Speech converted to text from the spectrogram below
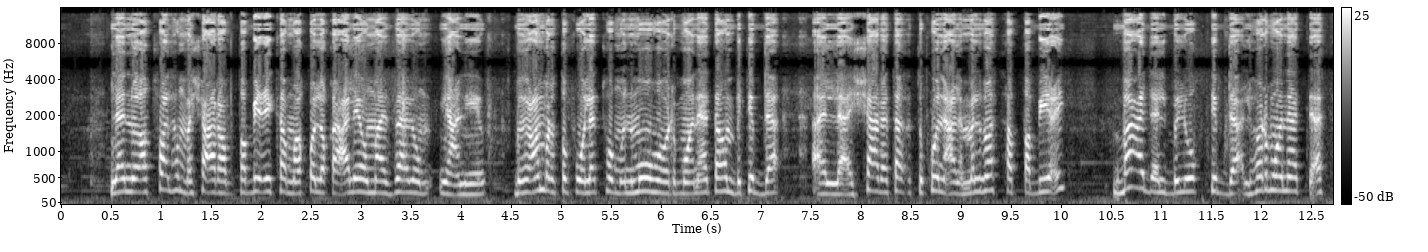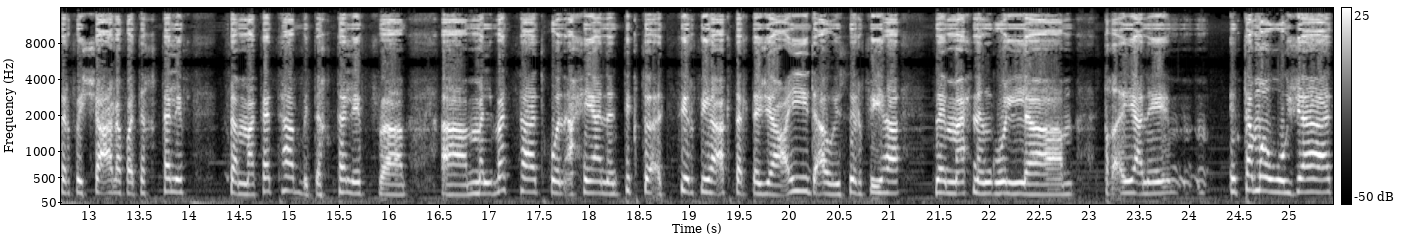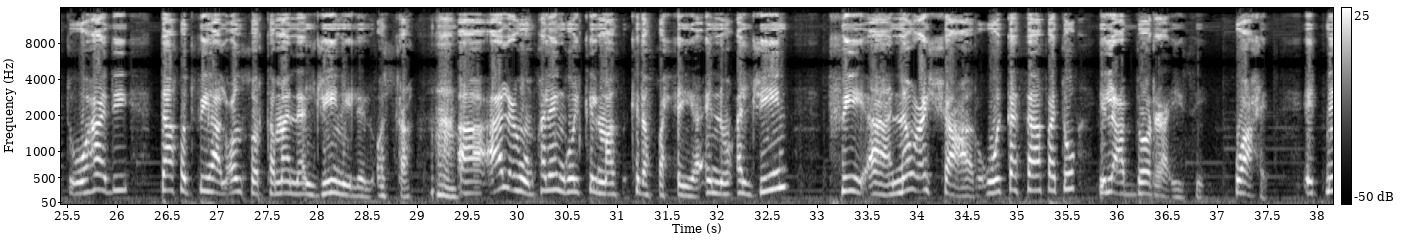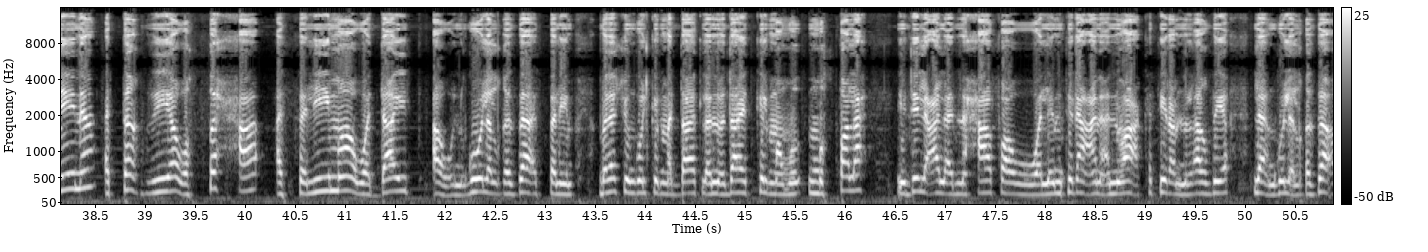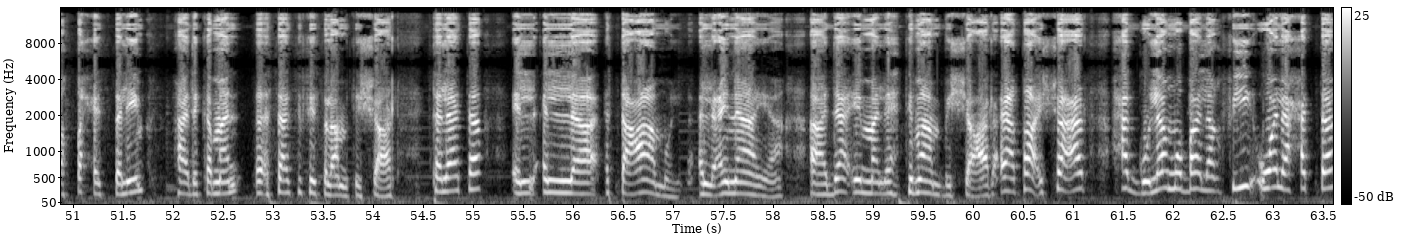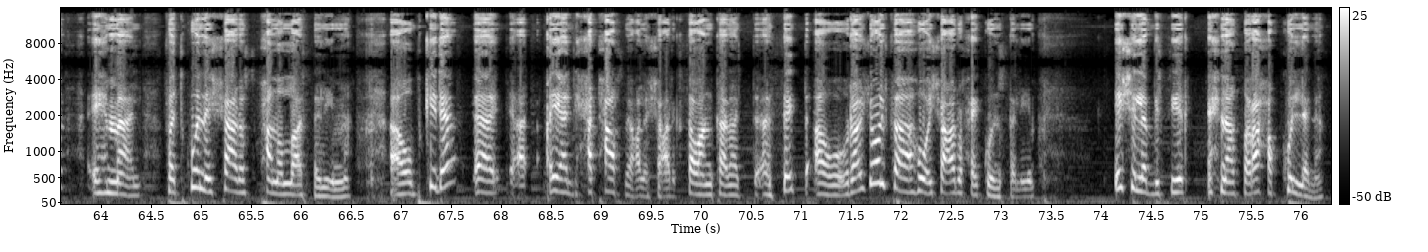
لأنه الاطفال هم شعرهم طبيعي كما خلق عليه وما زالوا يعني بعمر طفولتهم ونمو هرموناتهم بتبدأ الشعره تكون على ملمسها الطبيعي. بعد البلوغ تبدأ الهرمونات تأثر في الشعره فتختلف سمكتها بتختلف آه، آه، ملمسها تكون أحيانا تصير فيها أكثر تجاعيد أو يصير فيها زي ما إحنا نقول يعني تموجات وهذه تاخذ فيها العنصر كمان الجيني للأسرة. آه على العموم خلينا نقول كلمة كده صحية إنه الجين في آه نوع الشعر وكثافته يلعب دور رئيسي. واحد اثنين التغذية والصحة السليمة وال diet أو نقول الغذاء السليم بلاش نقول كلمة diet لأنه diet كلمة مصطلح يدل على النحافة والامتناع عن أنواع كثيرة من الأغذية. لا نقول الغذاء الصحي السليم هذا كمان أساسي في سلامة الشعر. ثلاثة التعامل العناية آه، دائما الاهتمام بالشعر. إعطاء الشعر حقه لا مبالغ فيه ولا حتى إهمال فتكون الشعر سبحان الله سليمة. آه، وبكده آه، يعني حتحافظي على شعرك سواء كانت ست أو رجل فهو شعره حيكون سليم. إيش اللي بيصير؟ إحنا صراحة كلنا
